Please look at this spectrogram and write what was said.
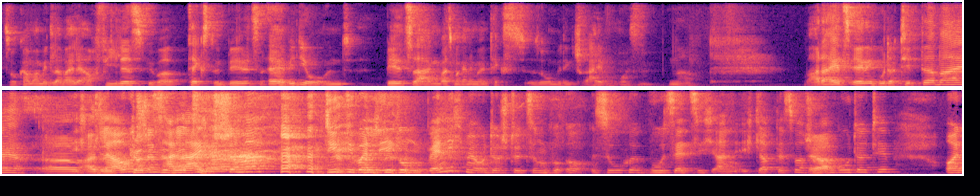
So kann man mittlerweile auch vieles über Text und Bild, äh, Video und Bild sagen, was man gar nicht mehr in Text so unbedingt schreiben muss. Na? War da jetzt irgendein guter Tipp dabei? Ähm, ich also glaube schon allein schon mal die Überlegung, wenn ich mir Unterstützung suche, wo setze ich an? Ich glaube, das war schon ja. mal ein guter Tipp. Und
